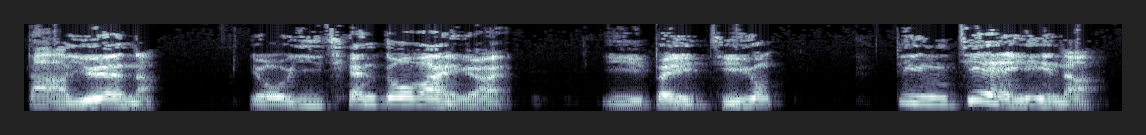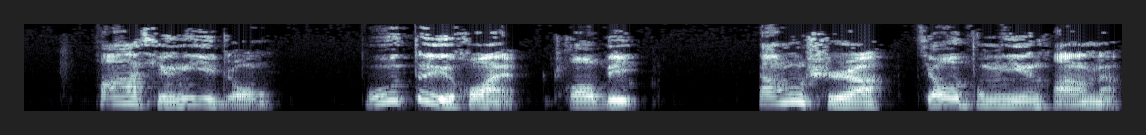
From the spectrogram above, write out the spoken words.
大约呢有一千多万元，以备急用，并建议呢发行一种。不兑换钞币，当时啊，交通银行呢，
